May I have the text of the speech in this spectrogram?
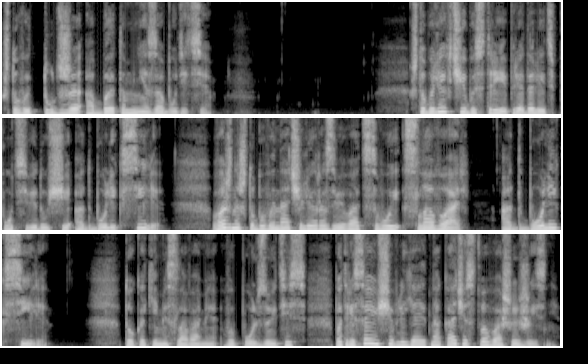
что вы тут же об этом не забудете. Чтобы легче и быстрее преодолеть путь, ведущий от боли к силе, важно, чтобы вы начали развивать свой словарь от боли к силе. То, какими словами вы пользуетесь, потрясающе влияет на качество вашей жизни.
